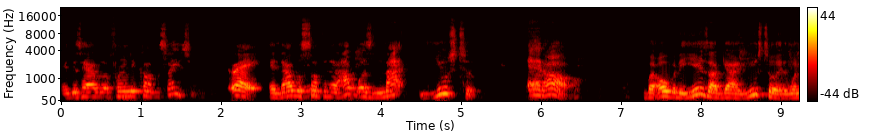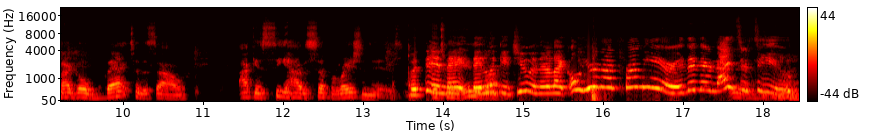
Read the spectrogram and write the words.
and just having a friendly conversation. right. And that was something that I was not used to at all. But over the years, I've gotten used to it. And when I go back to the South, I can see how the separation is. But then Between they, they look at you and they're like, "Oh, you're not from here," and then they're nicer to you,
